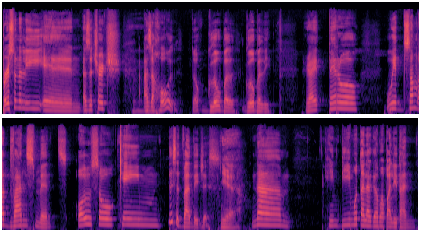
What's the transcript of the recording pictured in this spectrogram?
Personally, and as a church as a whole, no, global, globally, right? Pero with some advancements, also came disadvantages Yeah. na hindi mo talaga mapalitan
